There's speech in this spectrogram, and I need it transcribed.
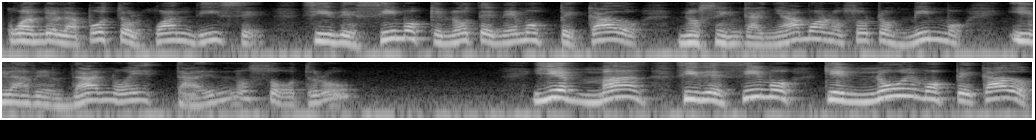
cuando el apóstol Juan dice, si decimos que no tenemos pecado, nos engañamos a nosotros mismos y la verdad no está en nosotros. Y es más, si decimos que no hemos pecado,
